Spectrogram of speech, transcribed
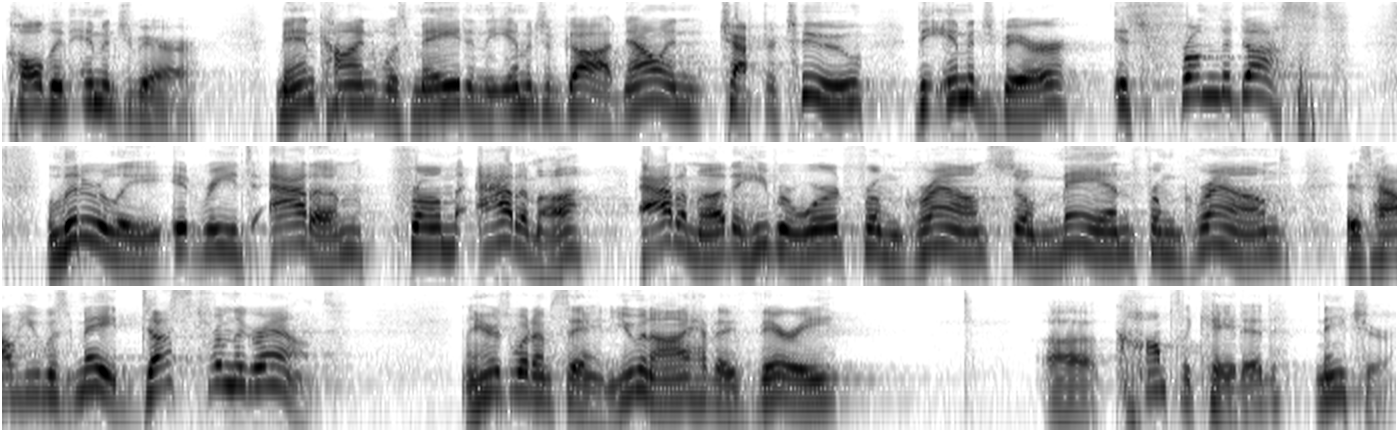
called an image bearer. Mankind was made in the image of God. Now in chapter 2, the image bearer is from the dust. Literally, it reads Adam from Adamah, Adamah, the Hebrew word from ground, so man from ground is how he was made, dust from the ground. And here's what I'm saying you and I have a very uh, complicated nature.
